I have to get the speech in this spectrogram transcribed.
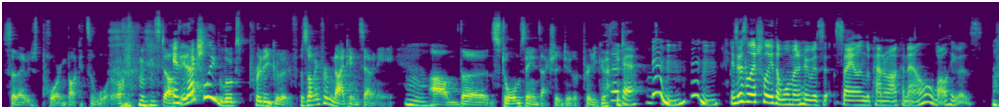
So they were just pouring buckets of water on them and stuff. Is- it actually looks pretty good. For something from 1970, Hmm. um, the storm scenes actually do look pretty good. Okay. hmm hmm Is this literally the woman who was sailing the Panama Canal while he was?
